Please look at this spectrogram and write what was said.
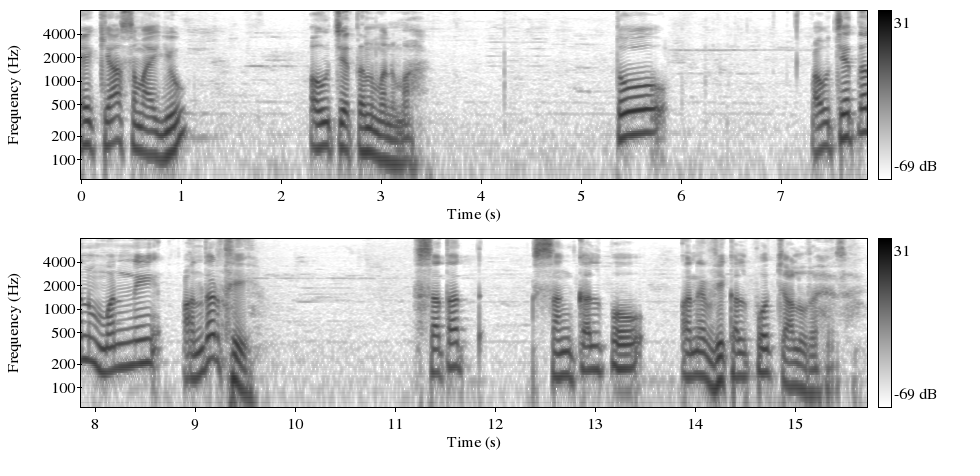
એ ક્યાં સમાઈ ગયું? અવચેતન મનમાં. તો અવચેતન મનની અંદરથી સતત સંકલ્પો અને વિકલ્પો ચાલુ રહે છે.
